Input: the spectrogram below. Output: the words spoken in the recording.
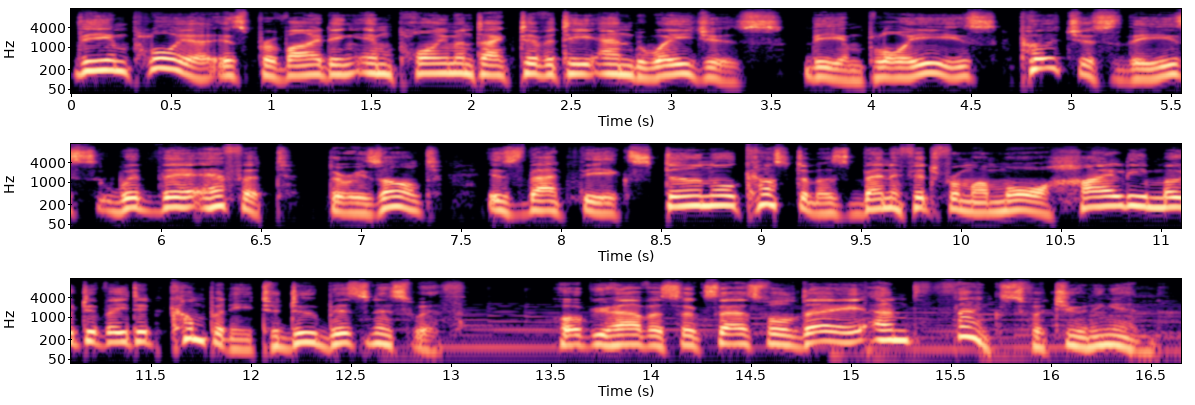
The employer is providing employment activity and wages. The employees purchase these with their effort. The result is that the external customers benefit from a more highly motivated company to do business with. Hope you have a successful day and thanks for tuning in.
